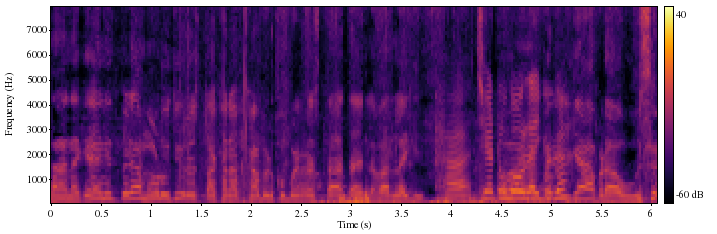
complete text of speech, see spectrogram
ના ના ક્યાંય નથી પડ્યા. મોડું થયું રસ્તા ખરાબ ખાબડ ખુબડ રસ્તા હતા એટલે વાર લાગી. હા છેટું બહુ લાગ્યું ફરીને ક્યાં આપણે આવવું છે?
